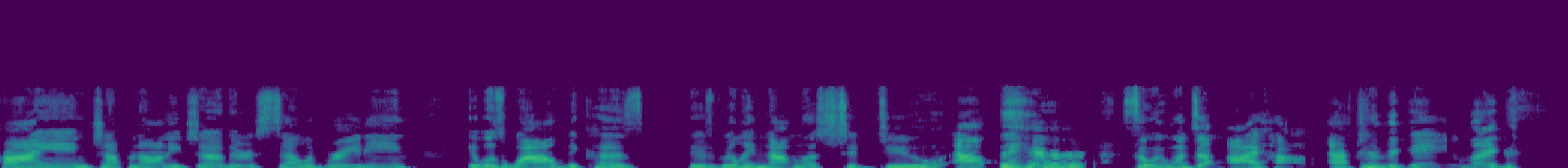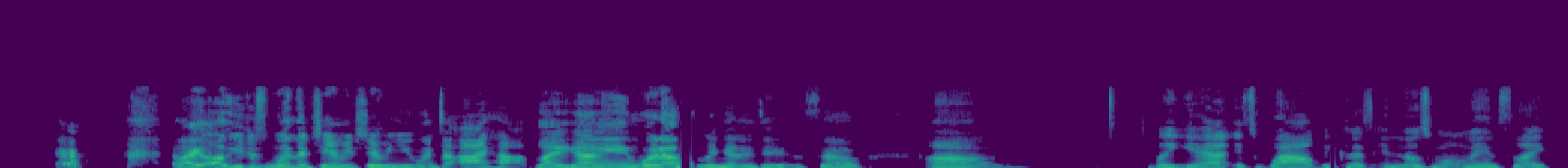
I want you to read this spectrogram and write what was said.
crying, jumping on each other, celebrating. It was wild because there's really not much to do out there. So we went to IHOP after the game. Like, like, oh, you just win the championship and you went to IHOP. Like, I mean, what else are we gonna do? So, um, but yeah, it's wild because in those moments, like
